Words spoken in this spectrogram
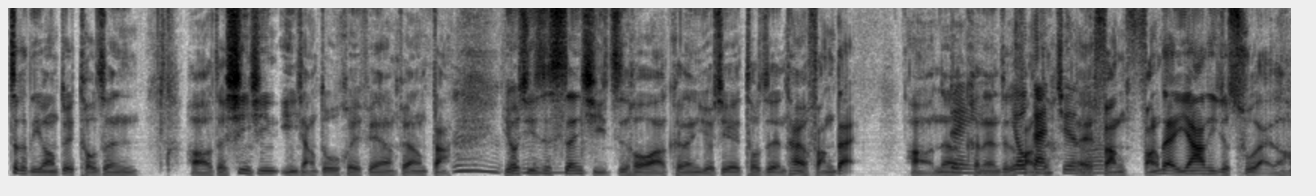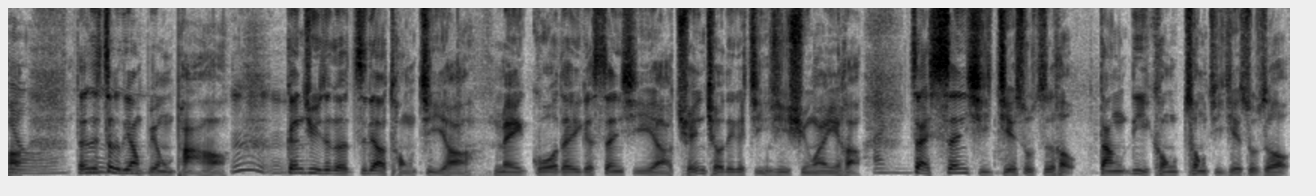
这个地方对投资人好的信心影响度会非常非常大。尤其是升息之后啊，可能有些投资人他有房贷。好，那可能这个房贷，哎，房房贷压力就出来了哈。但是这个地方不用怕哈。根据这个资料统计哈，美国的一个升息也好，全球的一个景气循环也好，在升息结束之后，当利空冲击结束之后。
